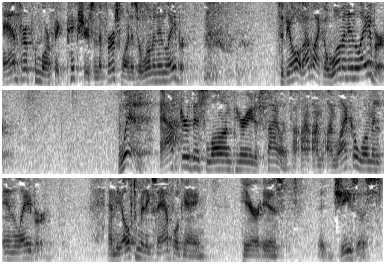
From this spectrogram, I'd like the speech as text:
anthropomorphic pictures, and the first one is a woman in labor. So behold, I'm like a woman in labor. When? After this long period of silence. I, am I'm like a woman in labor. And the ultimate example, gang, here is Jesus.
